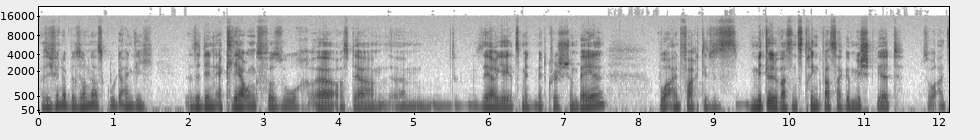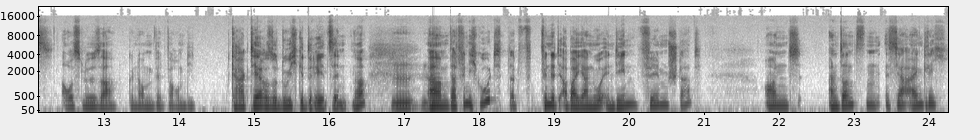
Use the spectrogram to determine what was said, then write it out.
Also ich finde besonders gut eigentlich also den Erklärungsversuch äh, aus der ähm, Serie jetzt mit, mit Christian Bale, wo einfach dieses Mittel, was ins Trinkwasser gemischt wird, so als Auslöser genommen wird, warum die Charaktere so durchgedreht sind. Ne? Mhm, mhm. ähm, das finde ich gut. Das findet aber ja nur in den Filmen statt. Und ansonsten ist ja eigentlich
